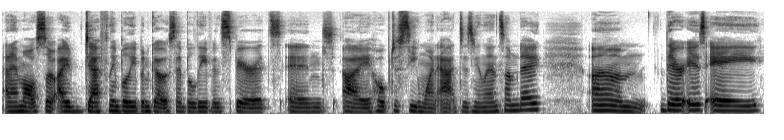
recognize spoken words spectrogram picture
and I'm also, I definitely believe in ghosts. I believe in spirits, and I hope to see one at Disneyland someday. Um, there is a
